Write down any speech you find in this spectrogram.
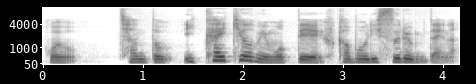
こう、ちゃんと一回興味を持って深掘りするみたいな。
